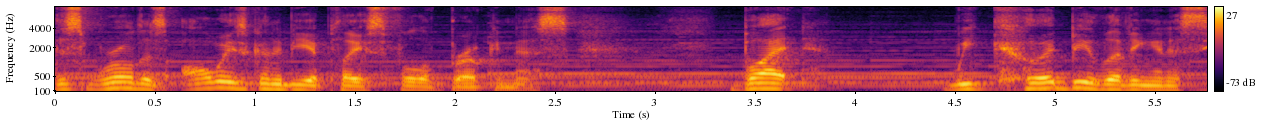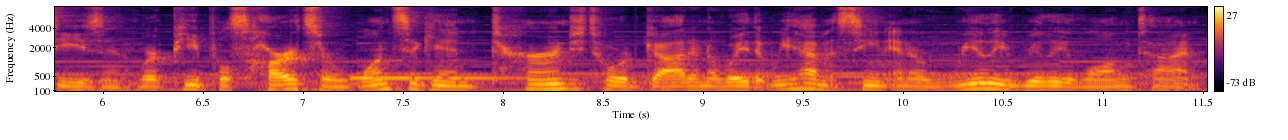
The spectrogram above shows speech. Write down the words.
this world is always going to be a place full of brokenness. But we could be living in a season where people's hearts are once again turned toward God in a way that we haven't seen in a really, really long time.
